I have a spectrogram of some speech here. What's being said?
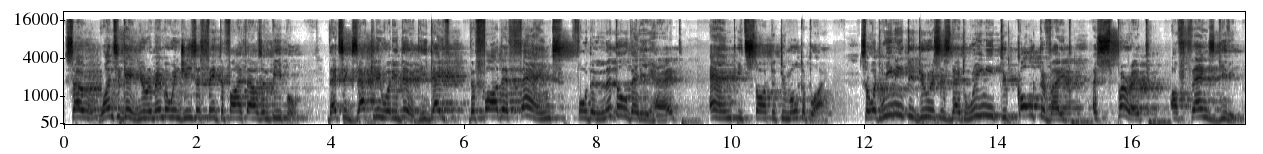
So, once again, you remember when Jesus fed the 5,000 people? That's exactly what he did. He gave the Father thanks for the little that he had, and it started to multiply. So, what we need to do is, is that we need to cultivate a spirit of thanksgiving.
